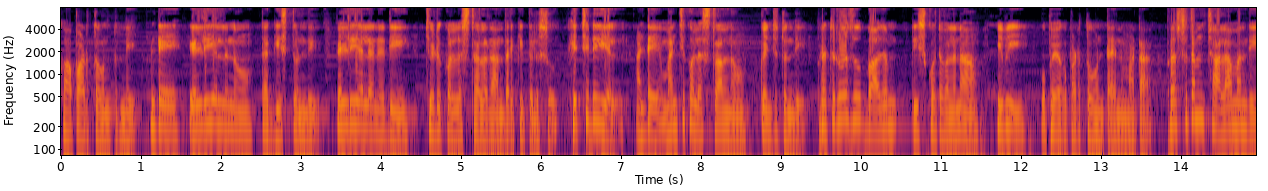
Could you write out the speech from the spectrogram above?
కాపాడుతూ ఉంటుంది. అంటే ఎల్డిఎల్ను తగ్గిస్తుంది. ఎల్డిఎల్ అనేది చెడు కొలెస్ట్రాల్ అని అందరికీ తెలుసు. హెచ్డిఎల్ అంటే మంచి కొలెస్ట్రాల్ను పెంచుతుంది. ప్రతిరోజు బాదం తీసుకోవటం వలన ఇవి ఉపయోగపడుతూ ఉంటాయన్నమాట. ప్రస్తుతం చాలా మంది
